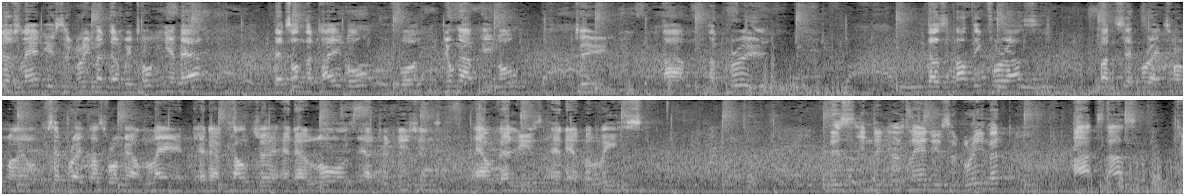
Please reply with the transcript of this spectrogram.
Indigenous Land Use Agreement that we're talking about, that's on the table for Noongar people to um, approve, does nothing for us but separates from our separates us from our land and our culture and our laws, our traditions, our values and our beliefs. This Indigenous Land Use Agreement asks us to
